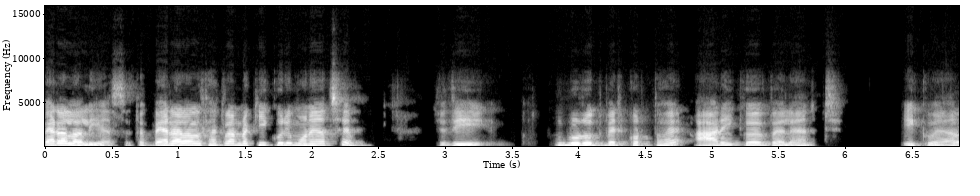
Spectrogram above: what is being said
প্যারালালি আছে। তো প্যারালাল থাকলে আমরা কি করি মনে আছে? যদি রোধ বের করতে হয় R equivalent equal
